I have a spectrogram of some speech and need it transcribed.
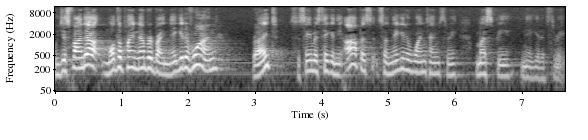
we just found out multiplying number by negative 1, right? It's the same as taking the opposite, so negative 1 times 3 must be negative 3.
